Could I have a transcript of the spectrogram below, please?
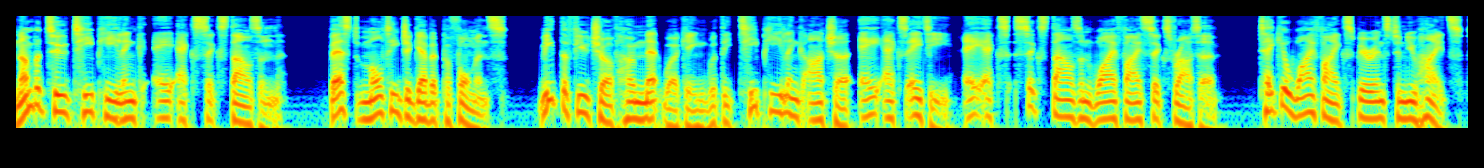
Number 2 TP-Link AX6000 Best multi-gigabit performance. Meet the future of home networking with the TP-Link Archer AX80 AX6000 Wi-Fi 6 router. Take your Wi-Fi experience to new heights,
